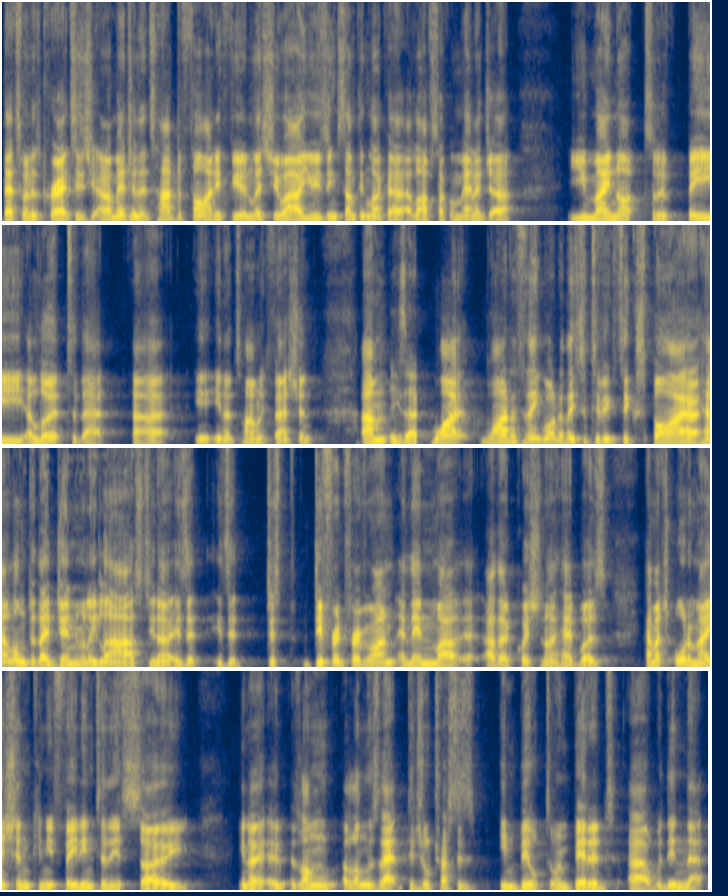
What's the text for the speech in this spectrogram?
That's when it creates issue. I imagine it's hard to find if you, unless you are using something like a, a lifecycle manager you may not sort of be alert to that uh, in, in, a timely fashion. Um, exactly. Why? Why do they? Why do these certificates expire? How long do they generally last? You know, is it is it just different for everyone? And then my other question I had was, how much automation can you feed into this? So, you know, as long as long as that digital trust is inbuilt or embedded uh, within that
